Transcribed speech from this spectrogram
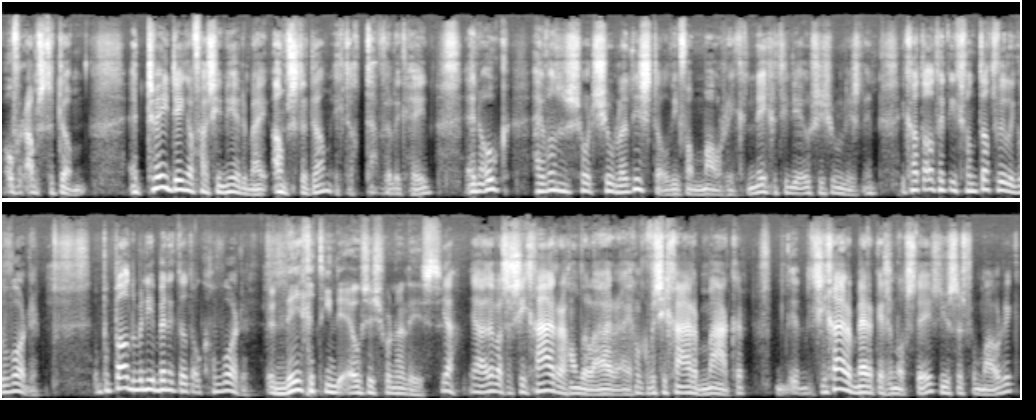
over Amsterdam. En twee dingen fascineerden mij. Amsterdam, ik dacht, daar wil ik heen. En ook, hij was een soort journalist al, die van Maurik, 19e-eeuwse journalist. En ik had altijd iets van, dat wil ik worden. Op een bepaalde manier ben ik dat ook geworden. Een 19e eeuwse journalist. Ja, ja, dat was een sigarenhandelaar eigenlijk, of een sigarenmaker. Sigarenmerk is er nog steeds, Justus van Maurik.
